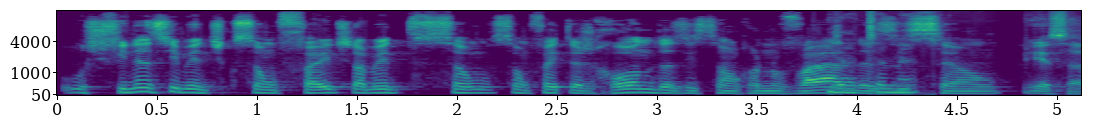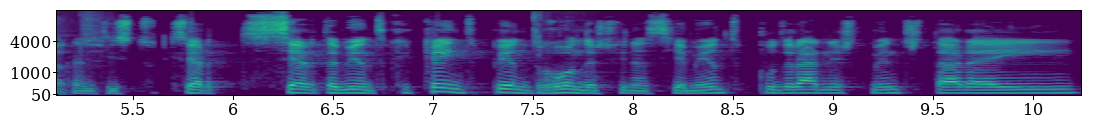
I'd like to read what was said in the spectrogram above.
os, financiamentos que são feitos normalmente são, são feitas rondas e são renovadas Exatamente. e são Exato. portanto, isso cert, certamente que quem depende de rondas de financiamento poderá neste momento estar em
